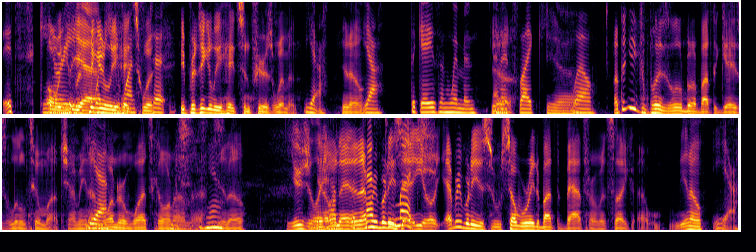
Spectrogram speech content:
it's scary. Oh, scary. he particularly what he hates wants wo- to, he particularly hates and fears women. yeah, You know, yeah, the gays and women, and Yeah. it's like, yeah. well, I think he complains a little bit about the gays a little too much. I mean, Yeah. I'm wondering what's going on there. Yeah. You know, Usually, you know, and, and protest too everybody's uh, you know everybody's so worried about the bathroom. It's like, uh, you know, yeah,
